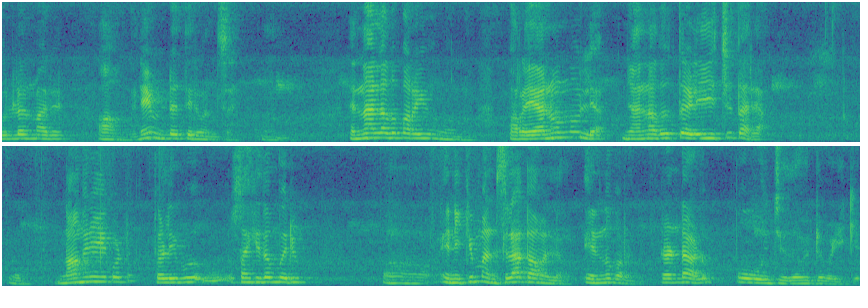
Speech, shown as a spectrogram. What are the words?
കുരുടന്മാർ ആ അങ്ങനെയുണ്ട് എന്നാലത് എന്നാൽ അത് പറയാനൊന്നുമില്ല. ഞാനത് തെളിയിച്ച് തരാം. ഓ എന്നാൽ അങ്ങനെ ആയിക്കോട്ടെ. തെളിവ് സഹിതം വരും. എനിക്കും മനസ്സിലാക്കാമല്ലോ എന്ന് പറഞ്ഞു. രണ്ടാളും പോവുകയും ചെയ്തു അവരുടെ വഴിക്ക്.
